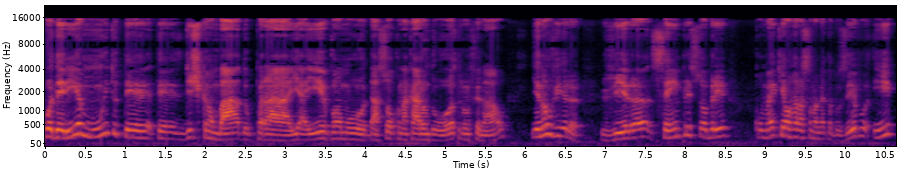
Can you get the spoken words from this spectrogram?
poderia muito ter, ter descambado pra. E aí vamos dar soco na cara um do outro no final. E não vira. Vira sempre sobre como é que é um relacionamento abusivo e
